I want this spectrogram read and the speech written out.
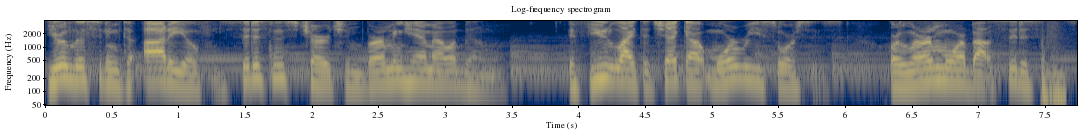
You're listening to audio from Citizens Church in Birmingham, Alabama. If you'd like to check out more resources or learn more about Citizens,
